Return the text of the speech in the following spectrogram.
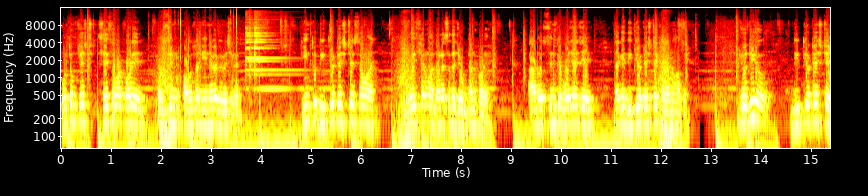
প্রথম টেস্ট শেষ হওয়ার পরে অশ্বিন অবসর নিয়ে নেবে ভেবেছিলেন। কিন্তু দ্বিতীয় টেস্টের সময় রোহিত শর্মা দলের সাথে যোগদান করে আর অশ্বিনকে বোঝায় যে তাকে দ্বিতীয় টেস্টে খেলানো হবে। যদিও দ্বিতীয় টেস্টে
